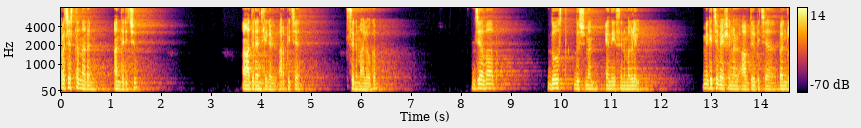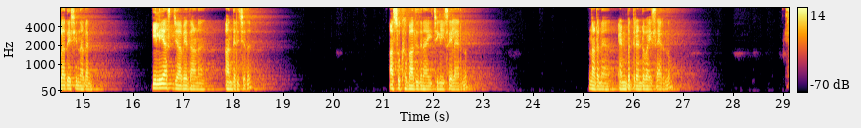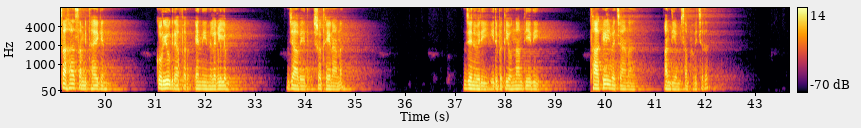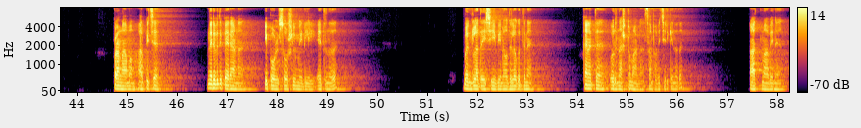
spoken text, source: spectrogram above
പ്രശസ്ത നടൻ അന്തരിച്ചു. ആദരാഞ്ജലികൾ അർപ്പിച്ച് സിനിമാലോകം ജവാബ് ദോസ്ത് ദുഷ്മൻ എന്നീ സിനിമകളിൽ മികച്ച വേഷങ്ങൾ അവതരിപ്പിച്ച ബംഗ്ലാദേശി നടൻ ഇലിയാസ് ജാവേദാണ് അന്തരിച്ചത്. അസുഖബാധിതനായി ചികിത്സയിലായിരുന്നു. നടന് എൺപത്തിരണ്ട് വയസ്സായിരുന്നു. സഹസംവിധായകൻ കൊറിയോഗ്രാഫർ എന്നീ നിലകളിലും ജാവേദ് ശ്രദ്ധേയനാണ്. ജനുവരി ഇരുപത്തിയൊന്നാം തീയതി ധാക്കയിൽ വെച്ചാണ് അന്ത്യം സംഭവിച്ചത്. പ്രണാമം അർപ്പിച്ച് നിരവധി പേരാണ് ഇപ്പോൾ സോഷ്യൽ മീഡിയയിൽ എത്തുന്നത്. ബംഗ്ലാദേശി വിനോദലോകത്തിന് കനത്ത ഒരു നഷ്ടമാണ് സംഭവിച്ചിരിക്കുന്നത്. ആത്മാവിന്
